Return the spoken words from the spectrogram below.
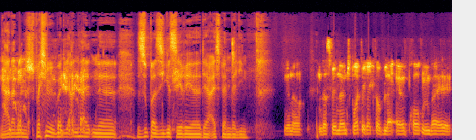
Na, dann sprechen wir über die anhaltende super Siegesserie der Eisbären Berlin. Genau. Und dass wir einen neuen Sportdirektor äh, brauchen, weil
